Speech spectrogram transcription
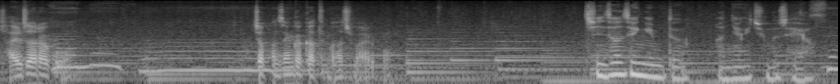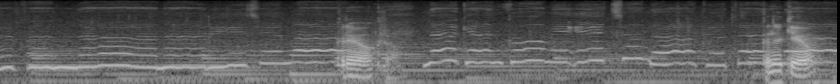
잘 자라고 복잡한 생각 같은 거 하지 말고. 진 선생님도 안녕히 주무세요. 그래요 그럼. 끊을게요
